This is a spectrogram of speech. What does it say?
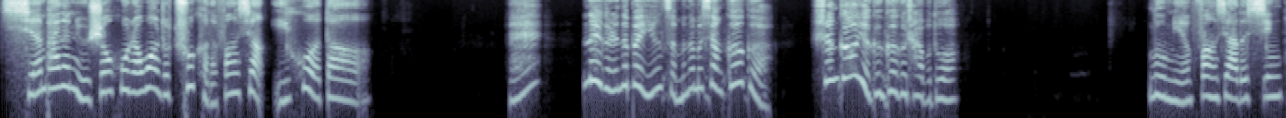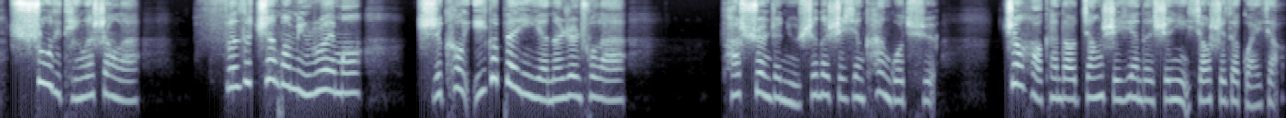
前排的女生忽然望着出口的方向，疑惑道。哎，那个人的背影怎么那么像哥哥？身高也跟哥哥差不多。陆眠放下的心倏地停了上来。粉丝这么敏锐吗？只靠一个背影也能认出来？他顺着女生的视线看过去，正好看到江时宴的身影消失在拐角。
